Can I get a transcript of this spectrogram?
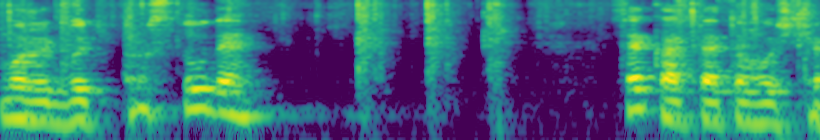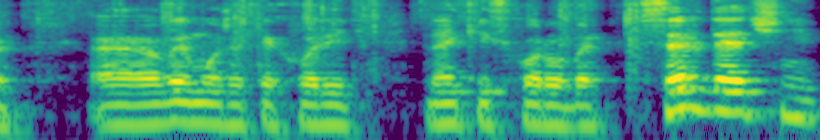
Можуть бути простуди. Це карта того, що е, ви можете хворіти на якісь хвороби сердечні,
